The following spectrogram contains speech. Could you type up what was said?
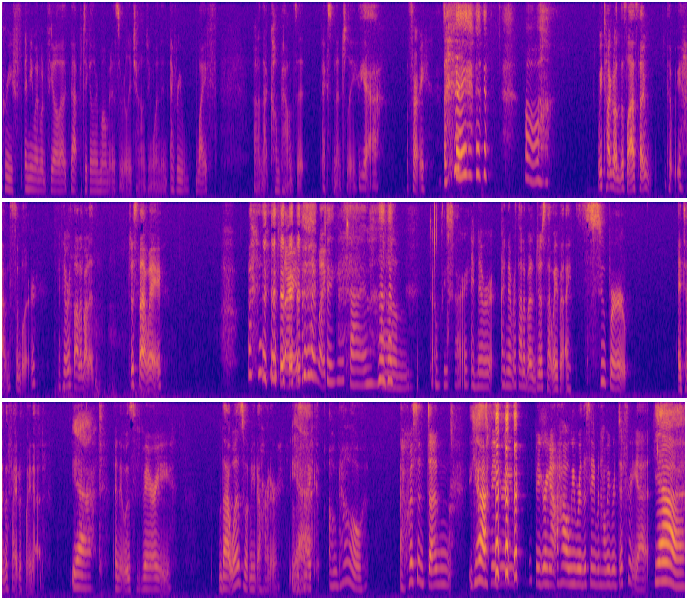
grief anyone would feel like that particular moment is a really challenging one in every life uh, and that compounds it exponentially. Yeah. Sorry. Okay. Oh we talked about this last time that we have similar i never thought about it just that way sorry i'm like take your time um, don't be sorry i never i never thought about it just that way but i super identified with my dad. Yeah. And it was very, that was what made it harder. It yeah. was like, oh no, I wasn't done yeah. figuring, figuring out how we were the same and how we were different yet. Yeah.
